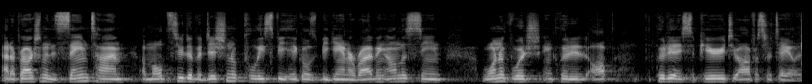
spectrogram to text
At approximately the same time, a multitude of additional police vehicles began arriving on the scene, one of which included, included a superior to Officer Taylor.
